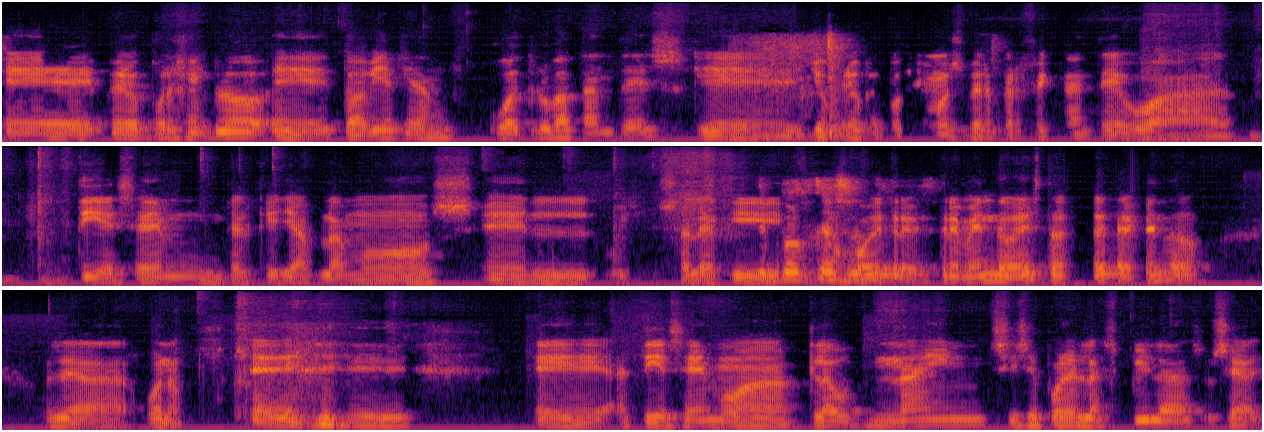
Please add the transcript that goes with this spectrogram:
Eh, pero por ejemplo, eh, todavía quedan cuatro vacantes que yo creo que podríamos ver perfectamente o a TSM, del que ya hablamos el. Uy, sale aquí. Tre- tremendo esto, eh, tremendo. O sea, bueno. eh, a TSM o a Cloud9 si se ponen las pilas. O sea,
